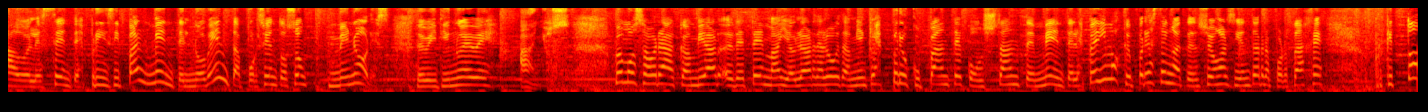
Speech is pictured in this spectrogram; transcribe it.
adolescentes. Principalmente el 90% son menores de 29 años. Vamos ahora a cambiar de tema y hablar de algo también que es preocupante constantemente. Les pedimos que presten atención al siguiente reportaje porque todo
